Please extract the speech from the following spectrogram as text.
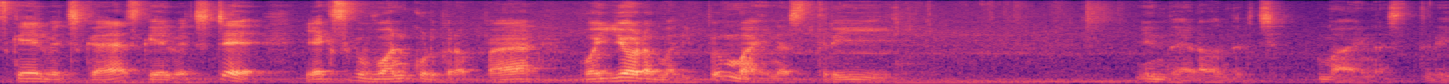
ஸ்கேல் வச்சுக்க ஸ்கேல் வச்சுட்டு எக்ஸுக்கு ஒன் கொடுக்குறப்ப ஒய்யோட மதிப்பு மைனஸ் த்ரீ இந்த இடம் வந்துருச்சு. மைனஸ் த்ரீ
